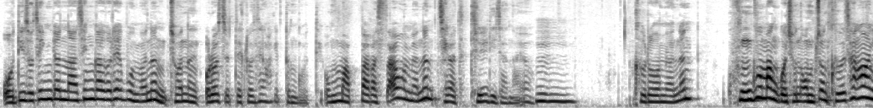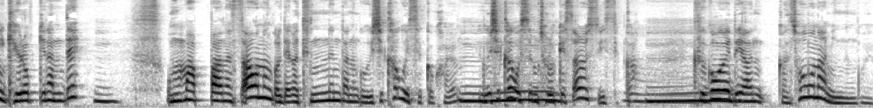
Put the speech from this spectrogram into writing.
어디서 생겼나 생각을 해보면은 저는 어렸을 때 그런 생각했던 것 같아요 엄마 아빠가 싸우면은 제가 다 들리잖아요 음. 그러면은 궁금한 거예요 저는 엄청 그 상황이 괴롭긴 한데 음. 엄마 아빠는 싸우는 걸 내가 듣는다는 거 의식하고 있을까 과연 음. 의식하고 있으면 저렇게 싸울 수 있을까 음. 그거에 대한 약간 서운함이 있는 거예요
